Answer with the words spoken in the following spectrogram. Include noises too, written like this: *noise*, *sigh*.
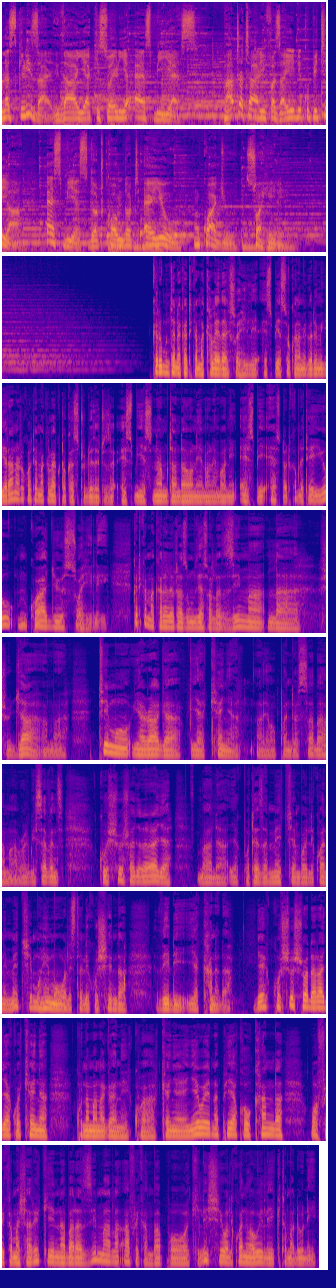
unasikiliza idhaa ya kiswahili ya sbs pata taarifa zaidi kupitia sbscomau mkwaju swahili. Karibu tena katika makala idhaa ya kiswahili ya sbs uko na migode migerano tukuletea makala kutoka studio zetu za sbs na mtandaoni anaone ambao ni sbs.com.au mkwaju swahili. Katika makala leo tunazungumzia swala zima la shujaa ama timu ya raga ya kenya ya upande wa saba ama rugby sevens kushushwa daraja baada ya kupoteza mechi ambayo ilikuwa ni mechi muhimu walistahili kushinda dhidi ya canada. Je kushushwa daraja kwa kenya kuna maana gani kwa kenya yenyewe na pia kwa ukanda wa afrika mashariki na bara zima la afrika ambapo wawakilishi walikuwa ni wawili kitamaduni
